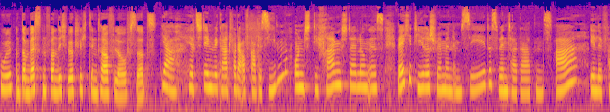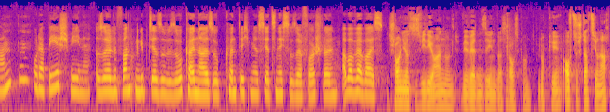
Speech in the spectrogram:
cool und am besten fand ich wirklich den Tafelaufsatz. Ja, jetzt stehen wir gerade vor der Aufgabe sieben und die Fragestellung ist, welche Tiere schwimmen im See des Wintergartens? A. Elefanten oder B. Schwäne? Also Elefanten gibt's ja sowieso keine, also könnte ich mir es jetzt nicht so sehr vorstellen. Aber wer weiß. Schauen wir uns das Video an und wir werden sehen, was rauskommt. Okay, auf zur Station 8.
